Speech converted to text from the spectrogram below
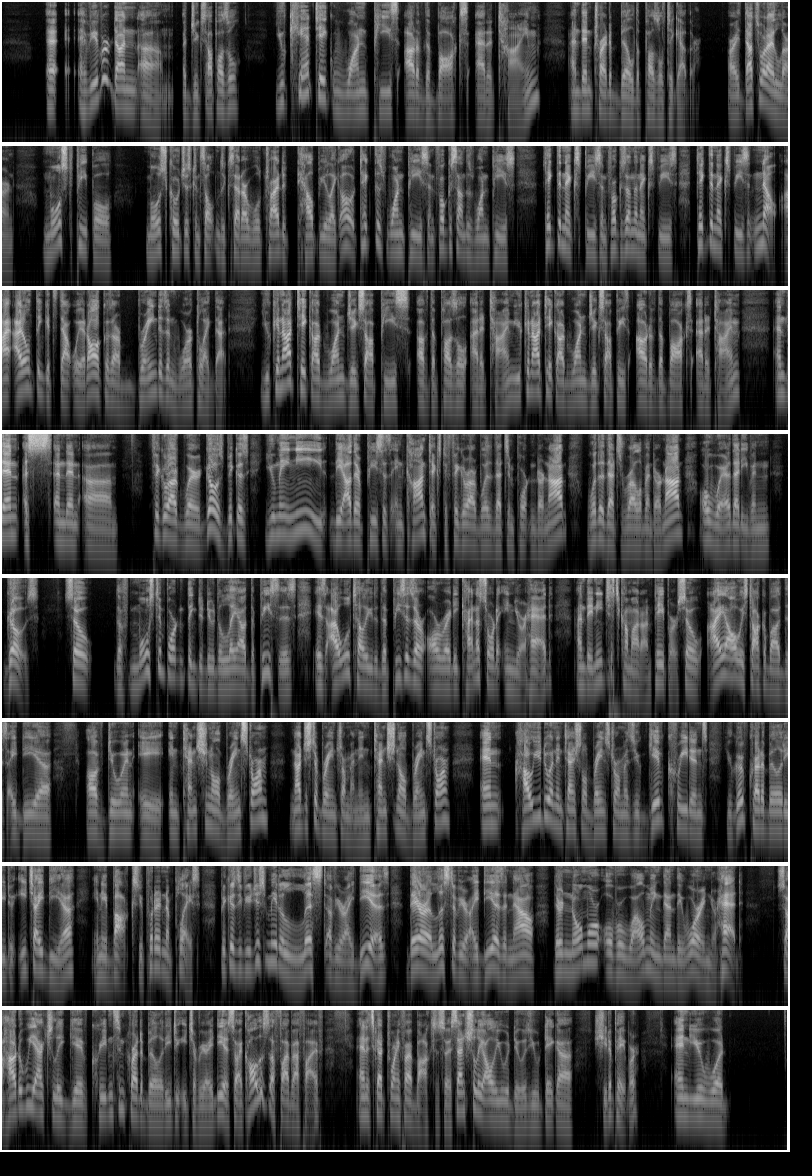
uh, have you ever done um, a jigsaw puzzle? You can't take one piece out of the box at a time and then try to build the puzzle together. All right, that's what I learned. Most people, most coaches, consultants, etc., will try to help you like, oh, take this one piece and focus on this one piece. Take the next piece and focus on the next piece. Take the next piece. No, I, I don't think it's that way at all because our brain doesn't work like that. You cannot take out one jigsaw piece of the puzzle at a time. You cannot take out one jigsaw piece out of the box at a time, and then and then um, figure out where it goes because you may need the other pieces in context to figure out whether that's important or not, whether that's relevant or not, or where that even goes. So, the most important thing to do to lay out the pieces is I will tell you that the pieces are already kind of sort of in your head and they need just to come out on paper. So, I always talk about this idea of doing a intentional brainstorm, not just a brainstorm, an intentional brainstorm. And how you do an intentional brainstorm is you give credence, you give credibility to each idea in a box. You put it in a place. Because if you just made a list of your ideas, they are a list of your ideas, and now they're no more overwhelming than they were in your head. So, how do we actually give credence and credibility to each of your ideas? So, I call this a five by five, and it's got 25 boxes. So, essentially, all you would do is you would take a sheet of paper and you would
